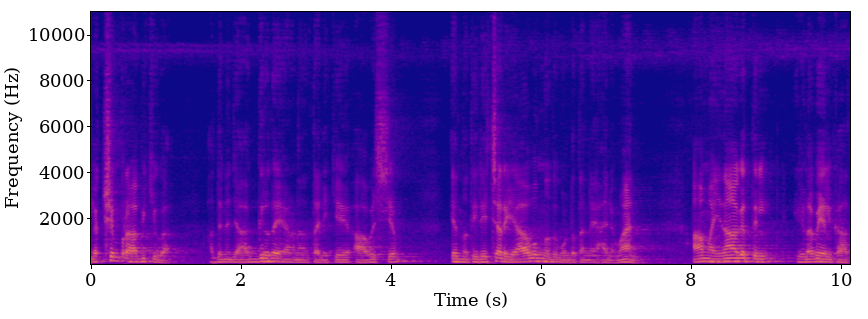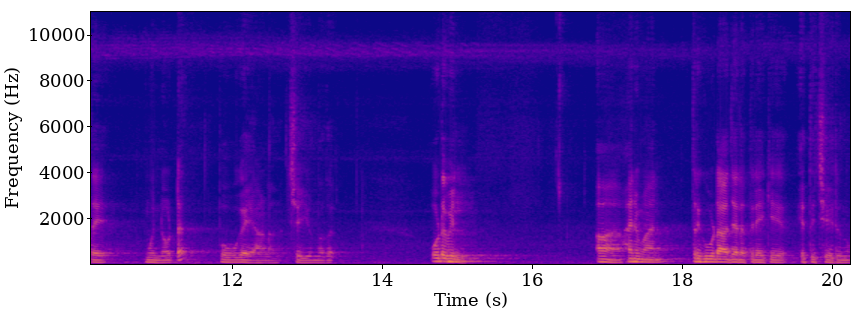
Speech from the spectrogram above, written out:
ലക്ഷ്യം പ്രാപിക്കുക അതിന് ജാഗ്രതയാണ് തനിക്ക് ആവശ്യം. എന്ന് തിരിച്ചറിയാവുന്നത് കൊണ്ട് തന്നെ ഹനുമാൻ ആ മൈനാകത്തിൽ ഇളവേൽക്കാതെ മുന്നോട്ട് പോവുകയാണ് ചെയ്യുന്നത്. ഒടുവിൽ ഹനുമാൻ ത്രികൂടാജലത്തിലേക്ക് എത്തിച്ചേരുന്നു.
